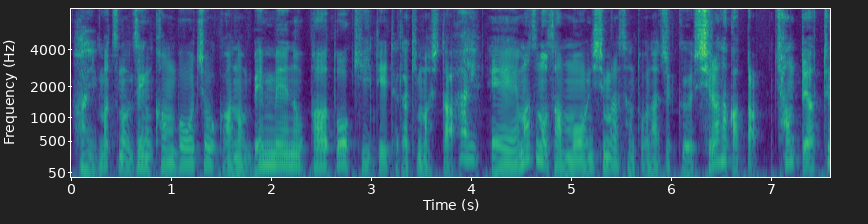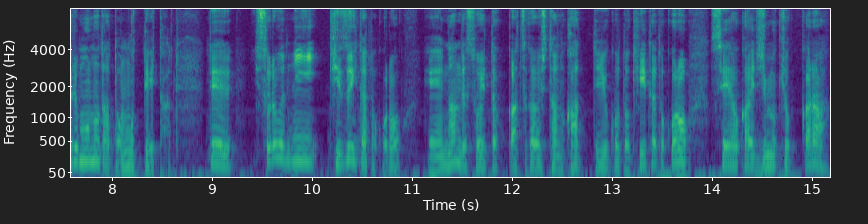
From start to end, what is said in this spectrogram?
はい。松野前官房長官の弁明のパートを聞いていただきました。はい。えー、松野さんも西村さんと同じく知らなかった。ちゃんとやってるものだと思っていた。で、それに気づいたところ、えー、なんでそういった扱いをしたのかっていうことを聞いたところ、清和会事務局から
